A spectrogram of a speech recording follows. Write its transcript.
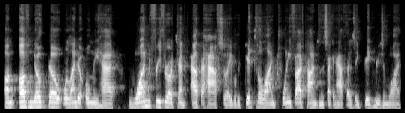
Um, of note, though, Orlando only had one free throw attempt at the half, so able to get to the line 25 times in the second half. That is a big reason why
